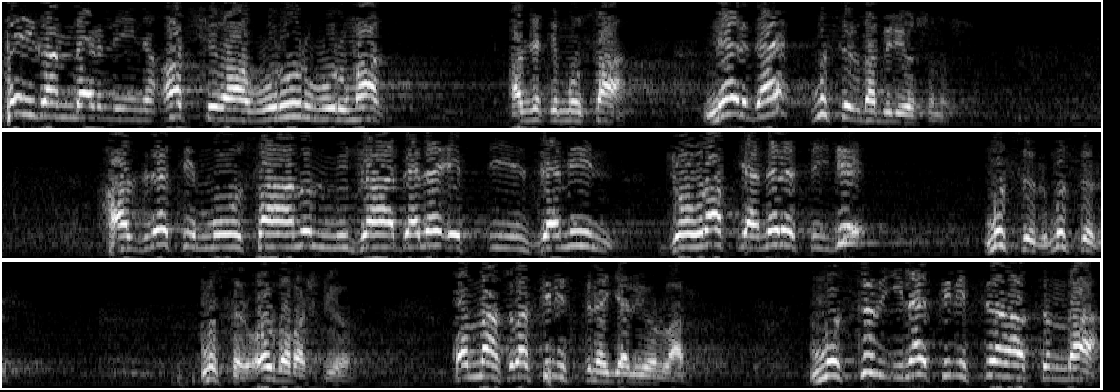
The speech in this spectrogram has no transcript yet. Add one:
Peygamberliğini açığa vurur vurmaz Hz. Musa Nerede? Mısır'da biliyorsunuz. Hazreti Musa'nın mücadele ettiği zemin, coğrafya neresiydi? Mısır, Mısır. Mısır, orada başlıyor. Ondan sonra Filistin'e geliyorlar. Mısır ile Filistin arasında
